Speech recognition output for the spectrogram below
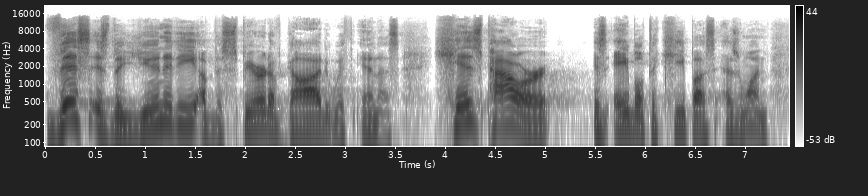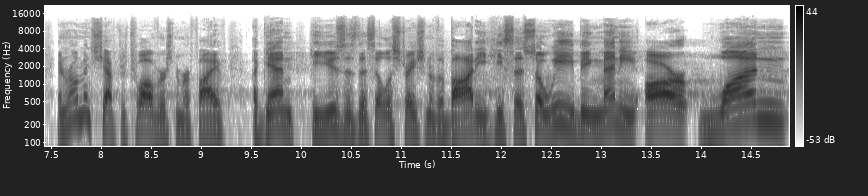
This is the unity of the Spirit of God within us. His power is able to keep us as one. In Romans chapter 12, verse number 5, again, he uses this illustration of the body. He says, So we, being many, are one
